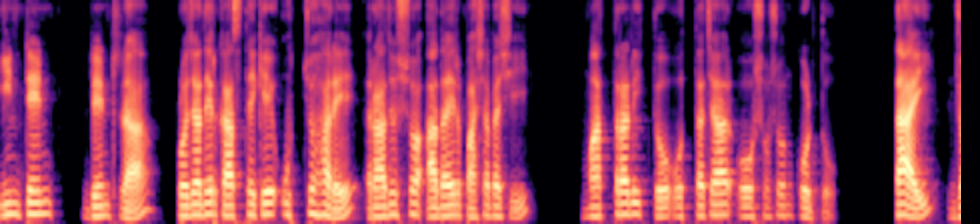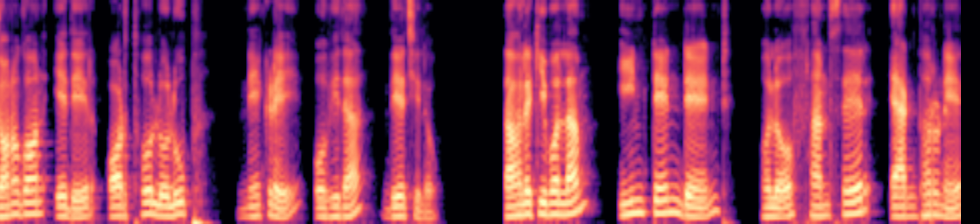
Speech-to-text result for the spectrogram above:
ইন্টেন্ডেন্টরা প্রজাদের কাছ থেকে উচ্চ হারে রাজস্ব আদায়ের পাশাপাশি মাত্রারিক্ত অত্যাচার ও শোষণ করত। তাই জনগণ এদের অর্থলোলুপ নেকড়ে অভিধা দিয়েছিল। তাহলে কি বললাম? ইনটেনডেন্ট হলো ফ্রান্সের এক ধরনের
